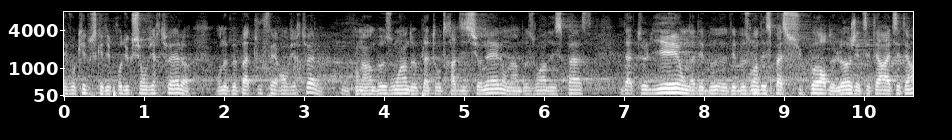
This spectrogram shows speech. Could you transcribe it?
évoqué tout ce qui était production virtuelle. On ne peut pas tout faire en virtuel. Donc on a un besoin de plateaux traditionnels, on a un besoin d'espaces d'ateliers, on a des, besoins d'espaces support, de loges, etc. etc.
